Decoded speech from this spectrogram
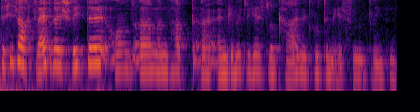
das ist auch zwei, drei Schritte und äh, man hat äh, ein gemütliches Lokal mit gutem Essen und Trinken.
